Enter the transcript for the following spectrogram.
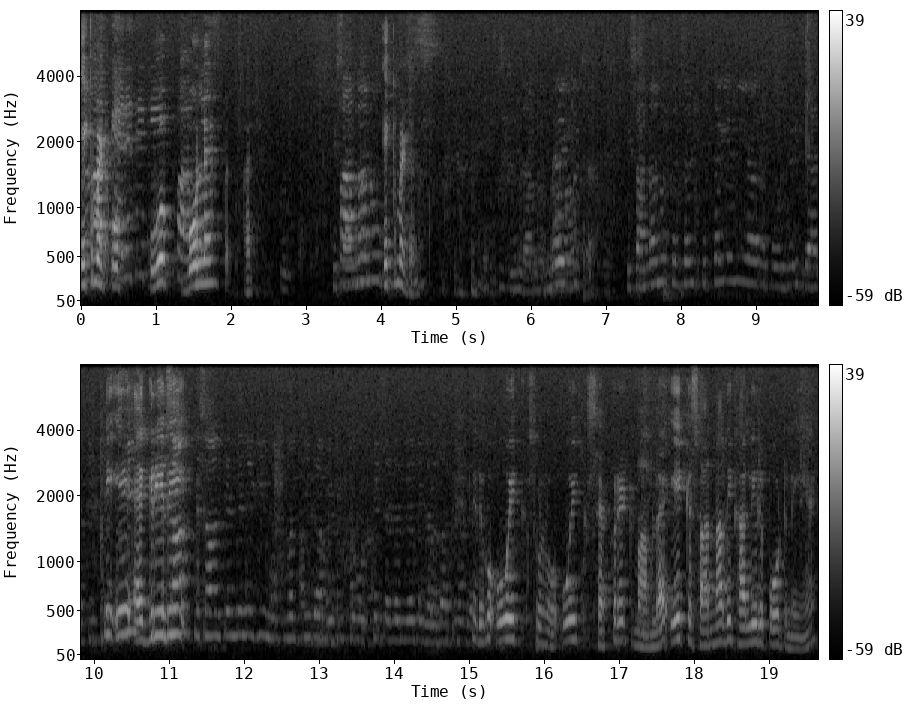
ਇੱਕ ਮਿੰਟ ਉਹ ਬੋਲ ਇੱਕ ਮਿੰਟ ਨਾ। ਕਿਸਾਨਾਂ ਨੂੰ ਕੰਸਲਟ ਕੀਤਾ ਗਿਆ ਵੀ ਯਾਰ ਰਿਪੋਰਟ ਜਿਹੜੀ ਤਿਆਰ ਕੀਤੀ ਨਹੀਂ, ਇਹ ਐਗਰੀ ਦੀ- ਕਿਸਾਨ- ਕਿਸਾਨ ਕਹਿੰਦੇ ਨੇ ਕਿ ਮੁੱਖ ਮੰਤਰੀ ਦਾ ਮੀਟਿੰਗ ਤੋਂ ਉੱਠ ਕੇ ਚੱਲ ਜਾਂਦੇ ਆ ਤੇ ਗੱਲਬਾਤ ਨਹੀਂ ਇਹ ਦੇਖੋ ਉਹ ਇੱਕ ਸੁਣੋ ਉਹ ਇੱਕ ਸੈਪਰੇਟ ਮਾਮਲਾ ਹੈ। ਇਹ ਕਿਸਾਨਾਂ ਦੀ ਖਾਲੀ ਰਿਪੋਰਟ ਨਹੀਂ ਹੈ।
